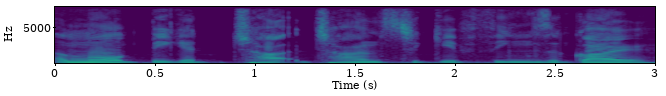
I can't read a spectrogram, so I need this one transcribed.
a more bigger ch- chance to give things a go.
